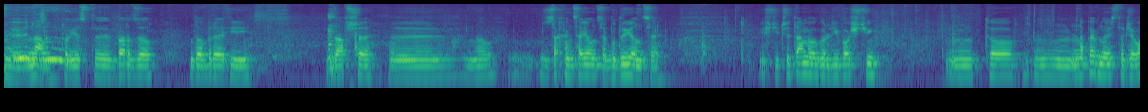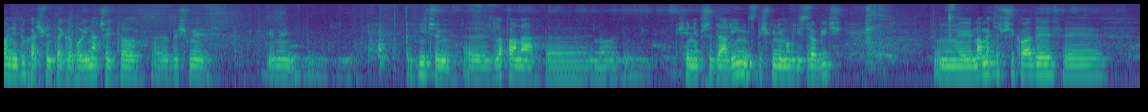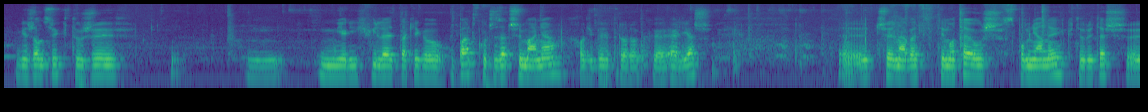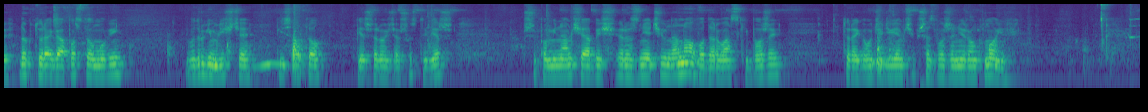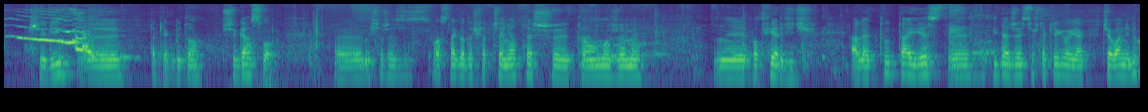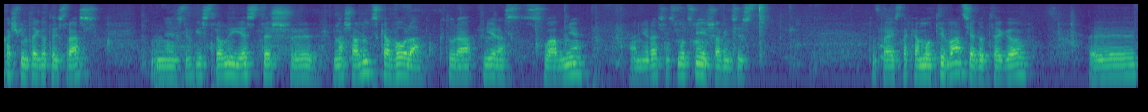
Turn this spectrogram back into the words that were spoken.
e, nam. To jest bardzo dobre i zawsze no, zachęcające, budujące. Jeśli czytamy o gorliwości, to mm, na pewno jest to działanie Ducha Świętego, bo inaczej to e, byśmy wiemy, w niczym e, dla Pana e, no, się nie przydali, nic byśmy nie mogli zrobić. Mm, Mamy też przykłady wierzących, którzy mm, mieli chwilę takiego upadku czy zatrzymania, choćby prorok Eliasz, czy nawet Tymoteusz wspomniany, który też, e, do którego apostoł mówi, w drugim liście pisał to, pierwszy rozdział, szósty wiersz, Przypominam Ci, abyś rozniecił na nowo dar łaski Bożej, którego udzieliłem Ci przez włożenie rąk moich. Czyli e, tak jakby to przygasło. E, myślę, że z własnego doświadczenia też e, to możemy e, potwierdzić. Ale tutaj jest, e, widać, że jest coś takiego jak działanie Ducha Świętego, to jest raz. E, Z drugiej strony jest też e, nasza ludzka wola, która nieraz słabnie, a nieraz jest mocniejsza, więc jest tutaj jest taka motywacja do tego.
